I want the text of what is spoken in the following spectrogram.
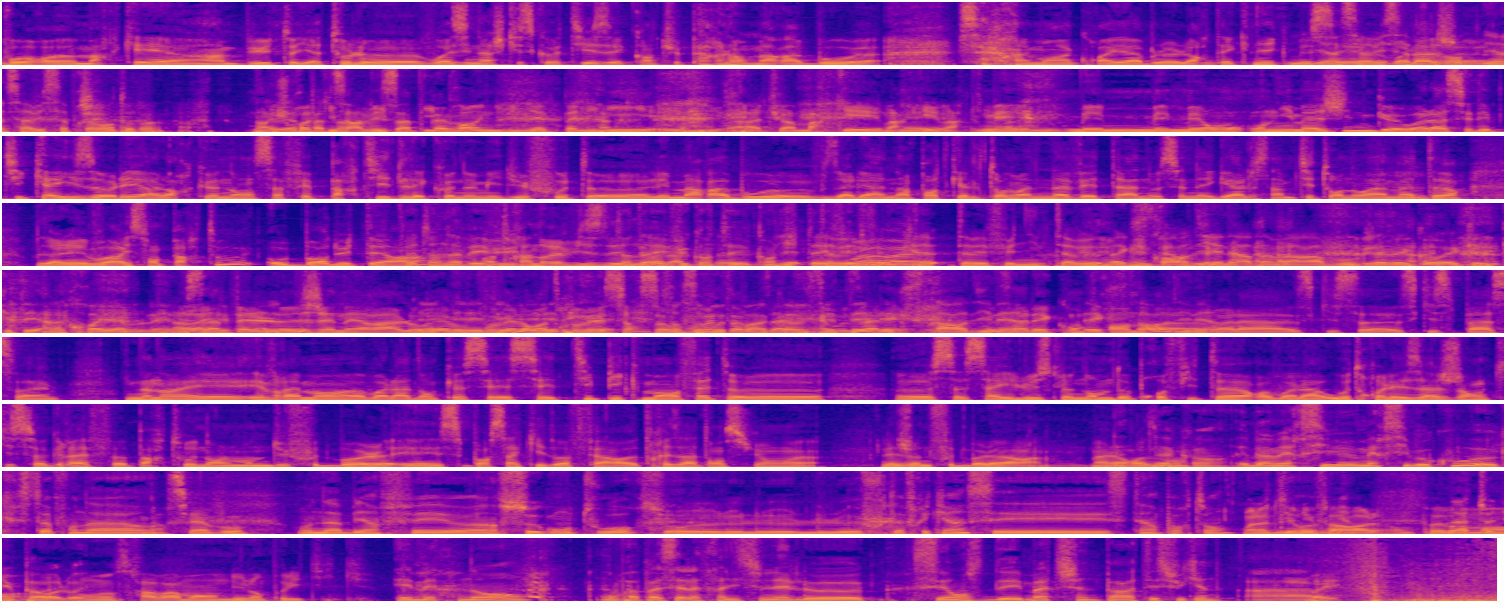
pour euh, marquer un but. Il y a tout le voisinage qui se cotise et quand tu parles en marabout, euh, c'est vraiment incroyable leur technique. Mais Il y a un c'est- service voilà, après-vente je- Il y a un service après-vente ou pas Non, il y je a crois pas de qu'il service il- il après-vente. prend une vignette Panini et il dit ah, tu as marqué, marqué, mais, marqué. Mais, mais, mais, mais on, on imagine que voilà, c'est des petits cas isolés, alors que non, ça fait partie de l'économie du foot. Euh, les marabouts, euh, vous allez à n'importe quel tournoi de Navetan au Sénégal, c'est un petit tournoi amateur. Vous allez voir, ils sont partout, au bord du terrain, Toi, t'en avais en vu train de réviser. T'en avais vu quand t'avais- quand tu t'avais fait fait, Ouais, t'avais fait une interview extraordinaire d'un marabout que j'avais qui, qui était incroyable. Il s'appelle le Général, ouais, vous pouvez le retrouver sur vous c'était extraordinaire. Vous allez comprendre euh, voilà, ce, qui se, ce qui se passe. ouais. Non, non, et, vraiment, euh, voilà, donc c'est c'est typiquement, en fait, euh, euh, ça, illustre le nombre de profiteurs, voilà, outre les agents qui se greffent partout dans le monde du football. Et c'est pour ça qu'ils doivent faire euh, très attention, euh, les jeunes footballeurs, malheureusement. D'accord. Eh ben merci, merci beaucoup, euh, Christophe. On a, Merci à vous. on a bien fait euh, un second tour sur le, le- le foot africain. C'est, c'était important. On a tenu parole. On, peut On a tenu parole, ouais. On sera vraiment nul en politique. Et maintenant, on va passer à la traditionnelle euh, séance des matchs à ne pas rater ce week-end. Ah oui.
